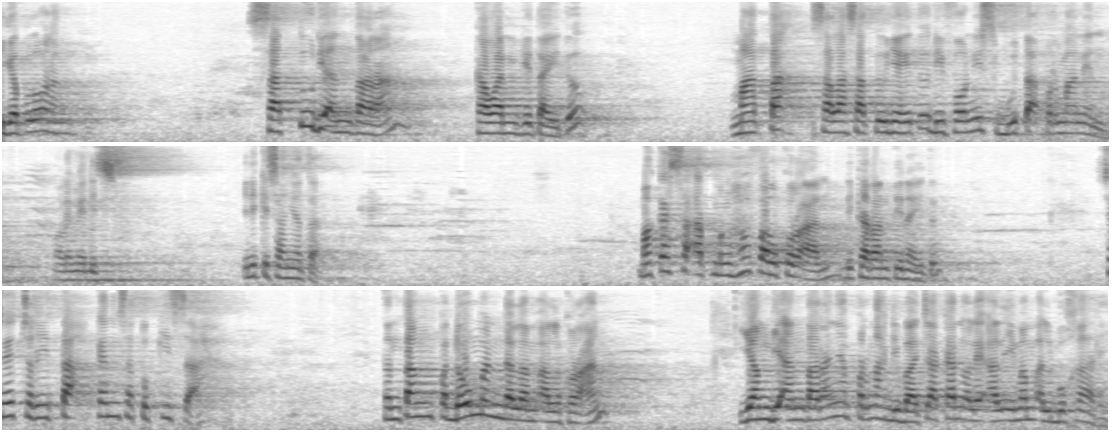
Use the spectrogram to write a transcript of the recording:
30 orang. Satu di antara kawan kita itu mata salah satunya itu difonis buta permanen oleh medis. Ini kisah nyata. Maka saat menghafal Quran di karantina itu, saya ceritakan satu kisah tentang pedoman dalam Al-Quran yang di antaranya pernah dibacakan oleh Al-Imam Al-Bukhari.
